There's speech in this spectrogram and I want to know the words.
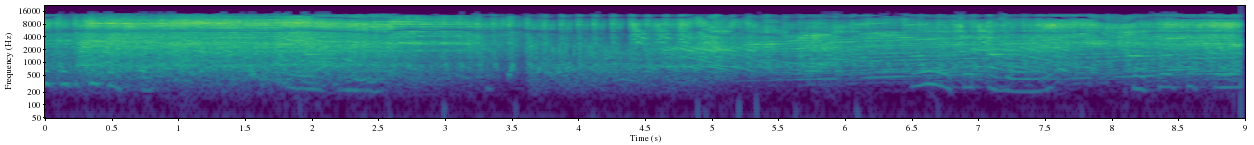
Çok çok açtı. Valla çok güzel ya. Kartal kuşların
